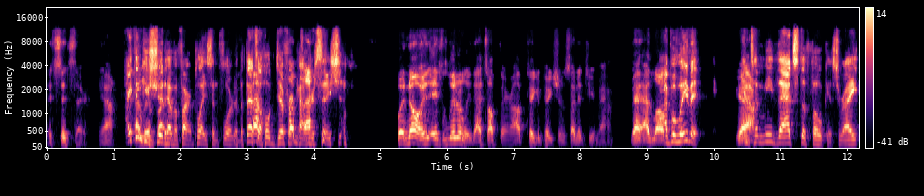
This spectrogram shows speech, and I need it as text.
it sits there. Yeah. I think I you should have a fireplace in Florida, but that's a whole different conversation. But no, it, it's literally that's up there. I'll take a picture and send it to you, man. I love. I believe it. Yeah. And to me, that's the focus, right?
